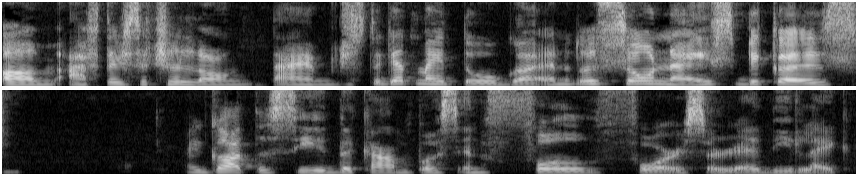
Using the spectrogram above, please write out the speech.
um, after such a long time just to get my toga. And it was so nice because I got to see the campus in full force already. Like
